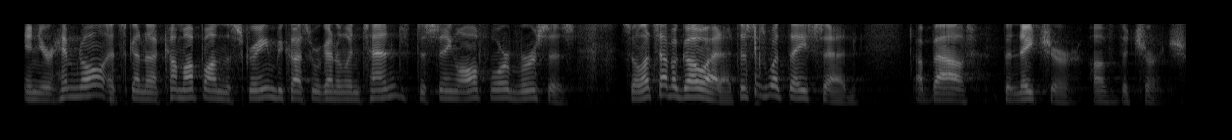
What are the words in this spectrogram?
in your hymnal. It's going to come up on the screen because we're going to intend to sing all four verses. So let's have a go at it. This is what they said about the nature of the church.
